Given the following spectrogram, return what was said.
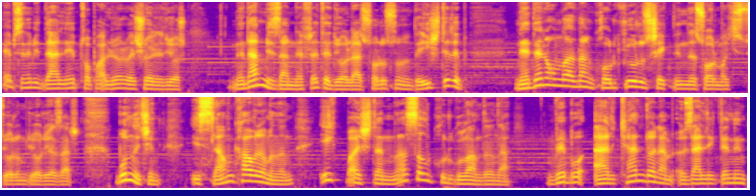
hepsini bir derleyip toparlıyor ve şöyle diyor. Neden bizden nefret ediyorlar sorusunu değiştirip neden onlardan korkuyoruz şeklinde sormak istiyorum diyor yazar. Bunun için İslam kavramının ilk başta nasıl kurgulandığına ve bu erken dönem özelliklerinin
